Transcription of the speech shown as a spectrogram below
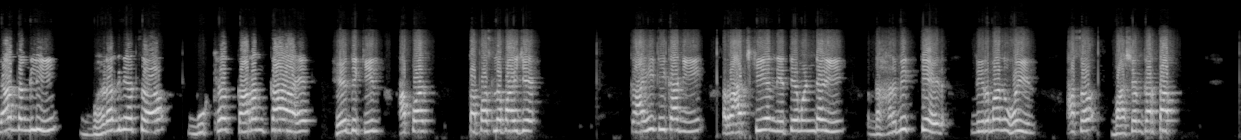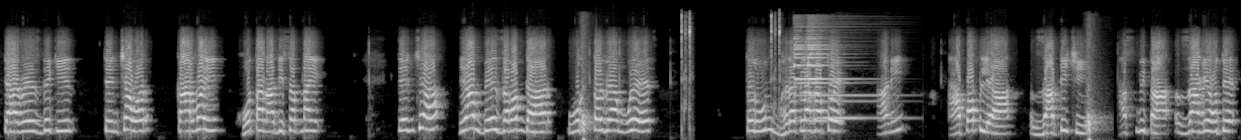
या दंगली भडकण्याचं मुख्य कारण काय आहे हे देखील आपण तपासलं पाहिजे. काही ठिकाणी राजकीय नेते मंडळी धार्मिक तेढ निर्माण होईल असं भाषण करतात. त्यावेळेस देखील त्यांच्यावर कारवाई होताना दिसत नाही. त्यांच्या या बेजबाबदार वक्तव्यामुळेच तरुण भडकला जातोय आणि आपापल्या जातीची अस्मिता जागे होते.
